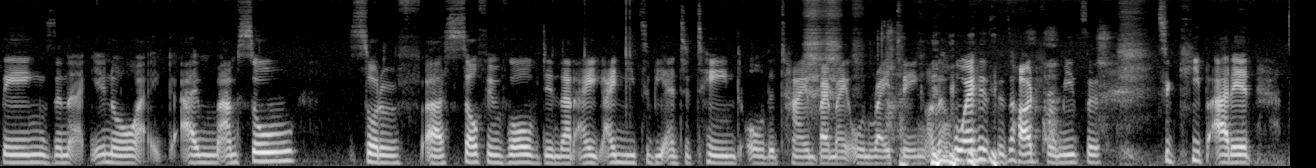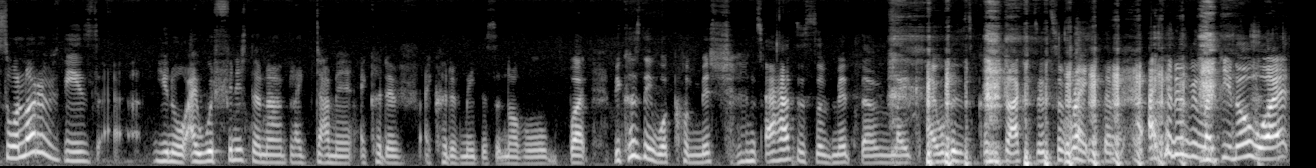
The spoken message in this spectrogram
things and, you know, I, I'm, I'm so sort of uh, self-involved in that I, I need to be entertained all the time by my own writing. Otherwise it's hard for me to to keep at it. So a lot of these uh, you know i would finish them and i'd be like damn it i could have i could have made this a novel. But because they were commissions i had to submit them. Like i was contracted to write them. I couldn't be like you know what?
